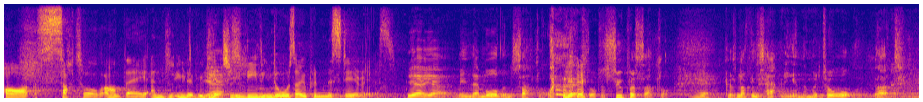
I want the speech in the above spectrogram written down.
are subtle, aren't they? And, you know, yes. literally leaving mm-hmm. doors open, mysterious. Yeah, yeah. I mean, they're more than subtle. they're sort of super subtle. Yeah. Because nothing's happening in them at all. But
